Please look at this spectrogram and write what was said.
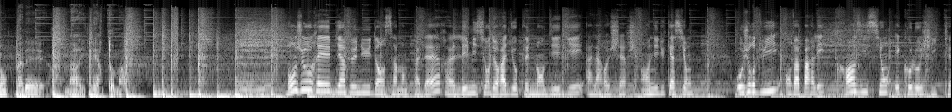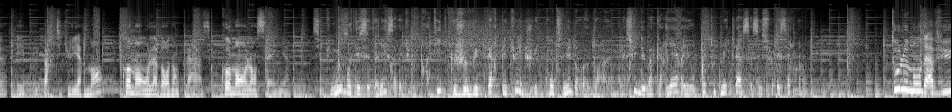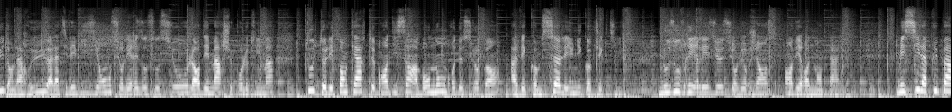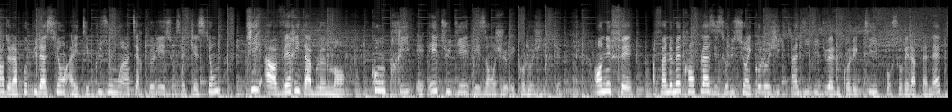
manque pas d'air, Marie-Claire Thomas. Bonjour et bienvenue dans Ça manque pas d'air, l'émission de radio pleinement dédiée à la recherche en éducation. Aujourd'hui, on va parler transition écologique et plus particulièrement comment on l'aborde en classe, comment on l'enseigne. C'est une nouveauté cette année, ça va être une pratique que je vais perpétuer et que je vais continuer dans, la, suite de ma carrière et auprès de toutes mes classes, ça c'est sûr et certain. Tout le monde a vu dans la rue, à la télévision, sur les réseaux sociaux, lors des marches pour le climat, toutes les pancartes brandissant un bon nombre de slogans avec comme seul et unique objectif nous ouvrir les yeux sur l'urgence environnementale. Mais si la plupart de la population a été plus ou moins interpellée sur cette question, qui a véritablement compris et étudié les enjeux écologiques? En effet, afin de mettre en place des solutions écologiques individuelles ou collectives pour sauver la planète,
